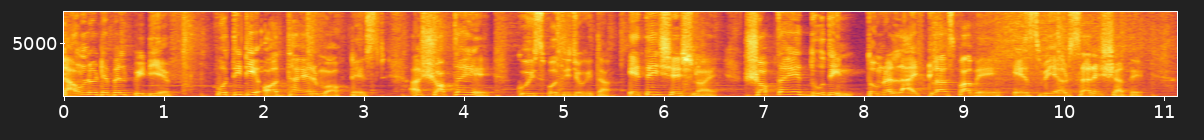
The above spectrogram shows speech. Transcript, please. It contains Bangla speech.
ডাউনলোডেবল পিডিএফ প্রতিটি অধ্যায়ের মক টেস্ট আর সপ্তাহে কুইজ প্রতিযোগিতা। এতেই শেষ নয়, সপ্তাহে দুদিন তোমরা লাইভ ক্লাস পাবে এস এসবিআর স্যারের সাথে।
